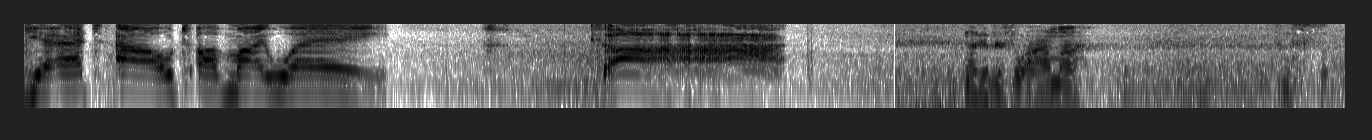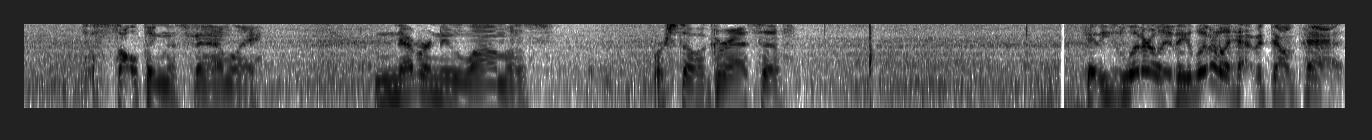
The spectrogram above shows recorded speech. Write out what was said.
Get out of my way. Ah! Look at this llama. It's, it's assaulting this family. Never knew llamas were so aggressive. Okay, these literally, they literally have it down pat.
